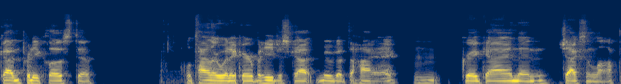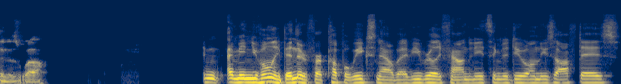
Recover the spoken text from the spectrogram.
gotten pretty close to well Tyler Whitaker, but he just got moved up to high A. Mm-hmm. Great guy, and then Jackson Lofton as well. And I mean, you've only been there for a couple weeks now, but have you really found anything to do on these off days?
